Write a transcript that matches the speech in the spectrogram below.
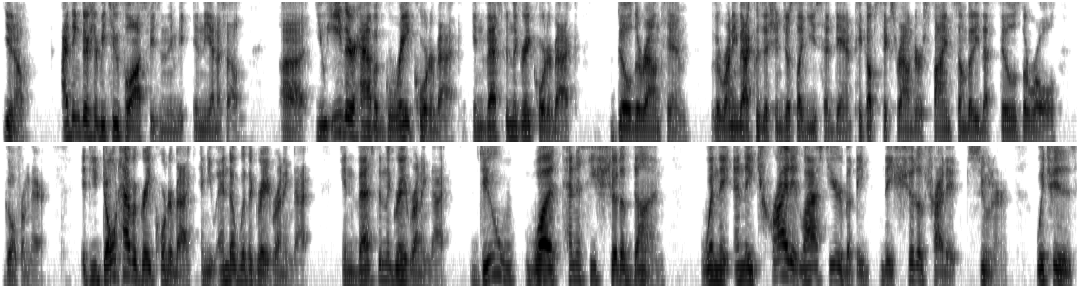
you know, I think there should be two philosophies in the in the NFL. Uh, you either have a great quarterback, invest in the great quarterback, build around him. The running back position, just like you said, Dan, pick up six rounders, find somebody that fills the role, go from there. If you don't have a great quarterback and you end up with a great running back, invest in the great running back, do what Tennessee should have done when they and they tried it last year, but they they should have tried it sooner, which is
